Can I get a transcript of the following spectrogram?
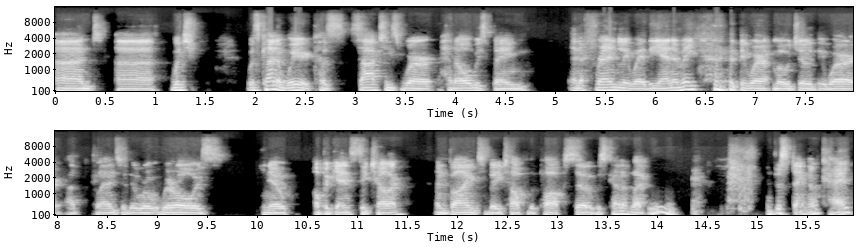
And uh, which was kind of weird because Saatchi's were had always been in a friendly way the enemy. they were at Mojo, they were at Colenso, they were we are always you know up against each other and vying to be top of the pop. So it was kind of like, ooh, interesting, okay.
